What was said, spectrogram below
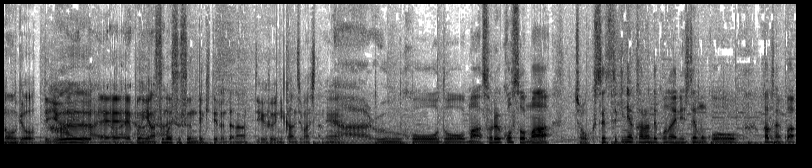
農業ってはいうはいえー分野がすごい進んできてるんだなっていうふうに感じましたね。なるほど。まあそれこそまあ直接的には絡んでこないにしてもこうカブさんやっぱ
